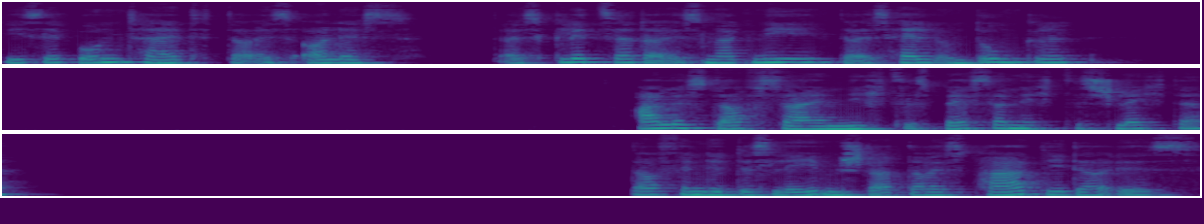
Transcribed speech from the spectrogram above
Diese Buntheit, da ist alles. Da ist Glitzer, da ist Magie, da ist hell und dunkel. Alles darf sein, nichts ist besser, nichts ist schlechter. Da findet das Leben statt, da ist Party, da ist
